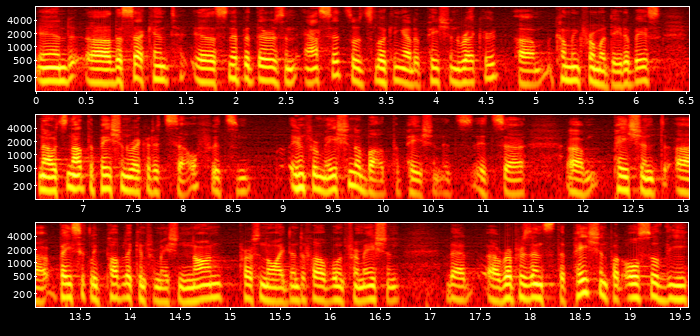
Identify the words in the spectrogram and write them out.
And uh, the second uh, snippet there is an asset, so it's looking at a patient record um, coming from a database. Now, it's not the patient record itself, it's information about the patient. It's, it's uh, um, patient, uh, basically public information, non-personal identifiable information that uh, represents the patient, but also the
